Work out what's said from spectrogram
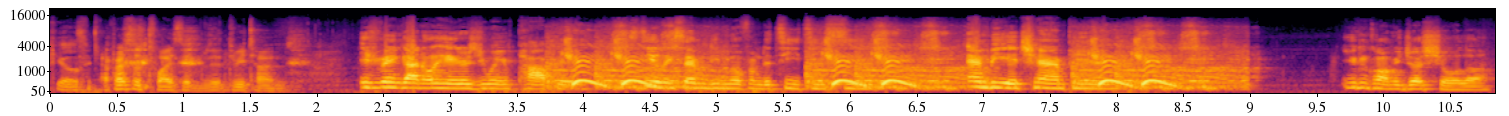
kills it. I pressed it twice. It did it three times. If you ain't got no haters, you ain't popping. Stealing 70 mil from the TTC. NBA champion. You can call me Just Shola.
